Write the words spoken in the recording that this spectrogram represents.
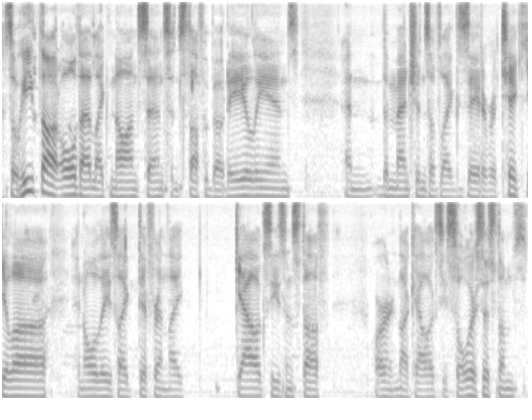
So he thought all that like nonsense and stuff about aliens and the mentions of like Zeta Reticuli and all these like different like galaxies and stuff, or not galaxies, solar systems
